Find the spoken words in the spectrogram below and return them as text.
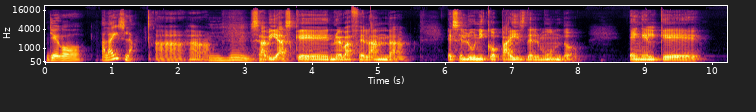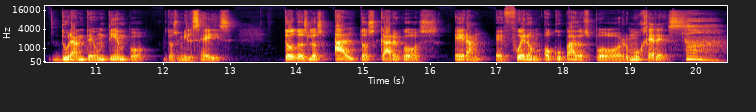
llegó a la isla. Ajá. ¿Sabías que Nueva Zelanda es el único país del mundo en el que durante un tiempo, 2006, todos los altos cargos eran, eh, fueron ocupados por mujeres? ¡Ah!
